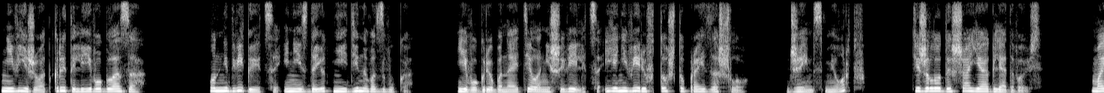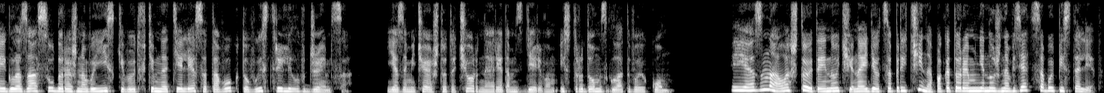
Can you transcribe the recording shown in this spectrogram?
Не вижу, открыты ли его глаза. Он не двигается и не издает ни единого звука. Его грёбаное тело не шевелится, и я не верю в то, что произошло. Джеймс мертв? Тяжело дыша, я оглядываюсь. Мои глаза судорожно выискивают в темноте леса того, кто выстрелил в Джеймса. Я замечаю что-то черное рядом с деревом и с трудом сглатываю ком. Я знала, что этой ночью найдется причина, по которой мне нужно взять с собой пистолет.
